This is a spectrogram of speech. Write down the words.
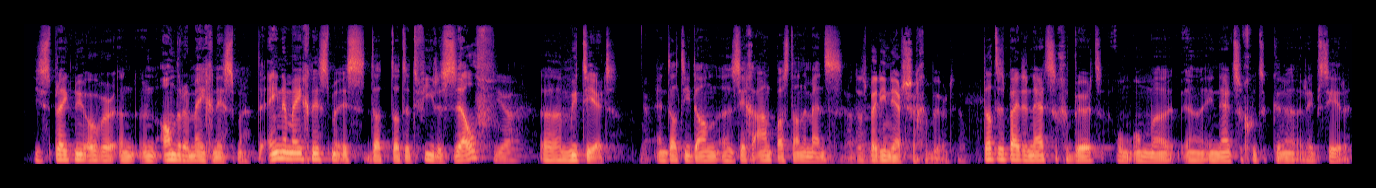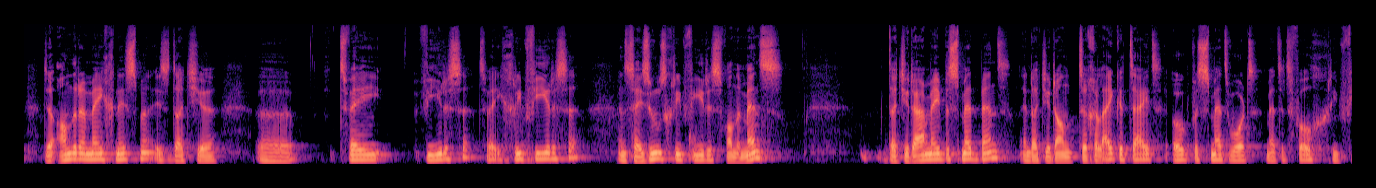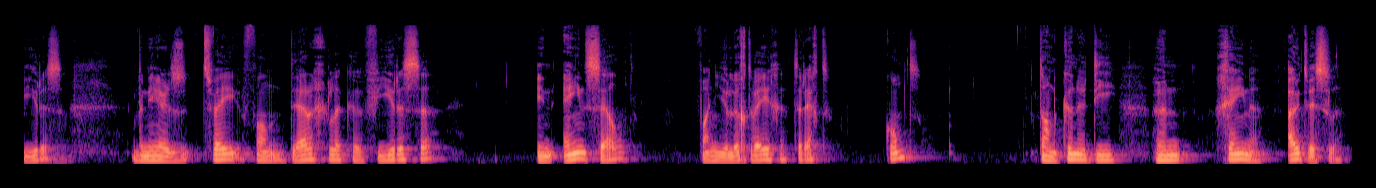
je spreekt nu over een, een andere mechanisme. De ene mechanisme is dat, dat het virus zelf ja. uh, muteert. Ja. En dat hij dan uh, zich aanpast aan de mens. Ja, dat is bij die nertsen gebeurd. Dat is bij de nertsen gebeurd om, om uh, in nertsen goed te kunnen repliceren. De andere mechanisme is dat je twee virussen, twee griepvirussen, een seizoensgriepvirus van de mens, dat je daarmee besmet bent en dat je dan tegelijkertijd ook besmet wordt met het vogelgriepvirus. Wanneer twee van dergelijke virussen in één cel van je luchtwegen terechtkomt, dan kunnen die hun genen uitwisselen.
